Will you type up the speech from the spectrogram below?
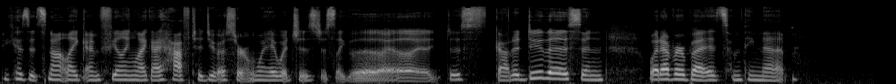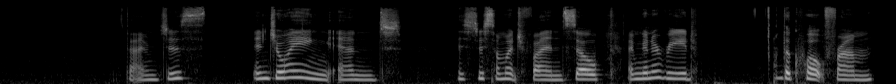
because it's not like I'm feeling like I have to do a certain way, which is just like I just got to do this and whatever. But it's something that that I'm just enjoying, and it's just so much fun. So I'm gonna read the quote from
